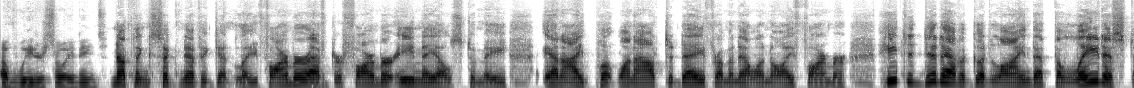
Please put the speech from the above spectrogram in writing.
of wheat or soybeans? Nothing significantly. Farmer after farmer emails to me, and I put one out today from an Illinois farmer. He did, have a good line that the latest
